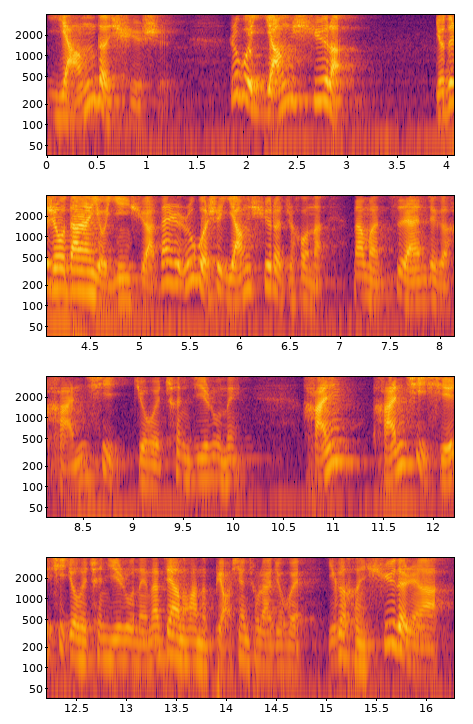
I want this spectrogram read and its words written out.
阳的虚实。如果阳虚了，有的时候当然有阴虚啊，但是如果是阳虚了之后呢？那么自然这个寒气就会趁机入内，寒寒气邪气就会趁机入内。那这样的话呢，表现出来就会一个很虚的人啊。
